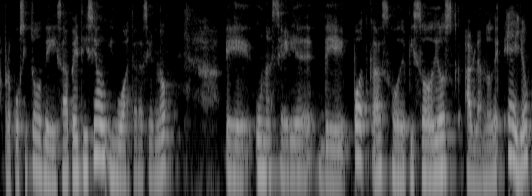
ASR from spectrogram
a propósito de esa petición, y voy a estar haciendo eh, una serie de podcasts o de episodios hablando de ello.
